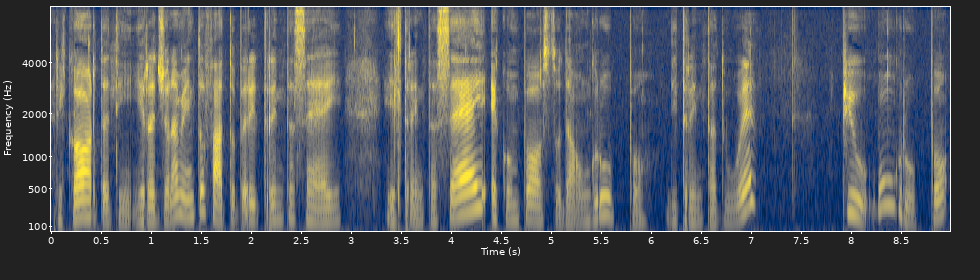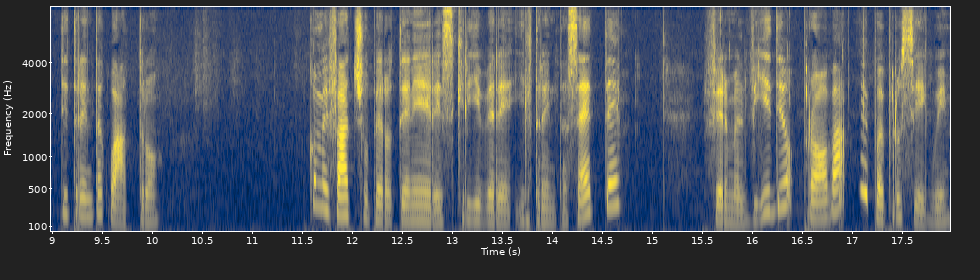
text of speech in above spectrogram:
Ricordati il ragionamento fatto per il 36. Il 36 è composto da un gruppo di 32 più un gruppo di 34. Come faccio per ottenere e scrivere il 37? Ferma il video, prova e poi prosegui.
